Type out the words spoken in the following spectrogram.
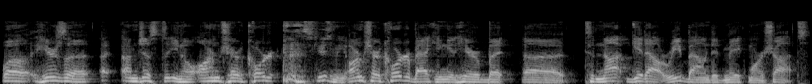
Well, here's a. I'm just you know armchair quarter. excuse me, armchair quarterbacking it here, but uh, to not get out rebounded, make more shots.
